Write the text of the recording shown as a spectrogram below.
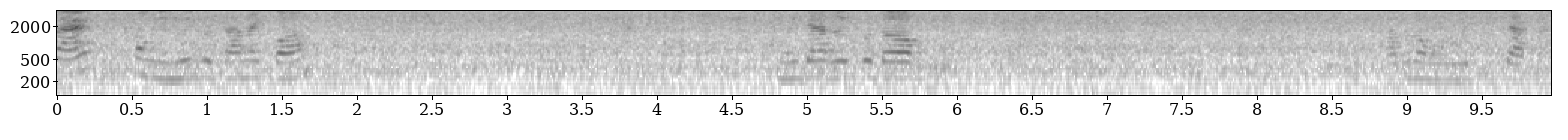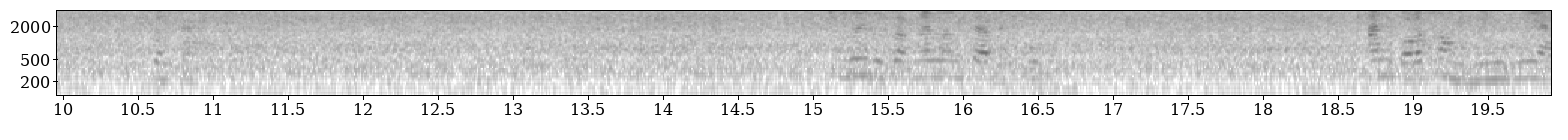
phải không thì mới vừa ra này có mới ra rồi cô đọc tao lòng mới xin chặt tuần cả mới vừa ra ngay mang ra bệnh anh có là không thì mình nha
